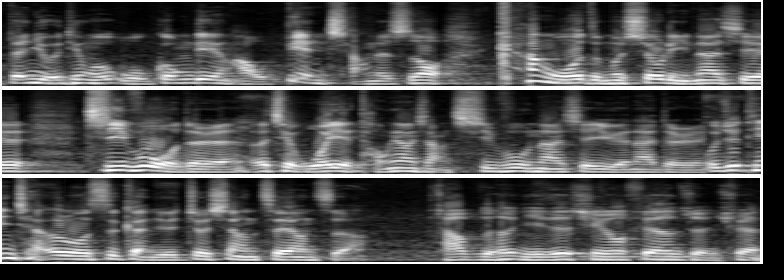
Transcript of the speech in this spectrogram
等有一天我武功练好，变强的时候，看我怎么修理那些欺负我的人，而且我也同样想欺负那些原来的人。我觉得听起来俄罗斯感觉就像这样子啊，差不多，你的形容非常准确。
